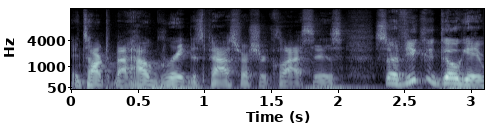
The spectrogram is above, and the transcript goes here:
and talked about how great this pass rusher class is. So if you could go get,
